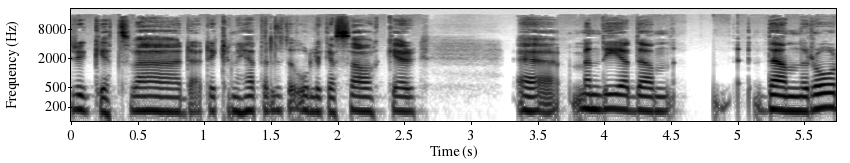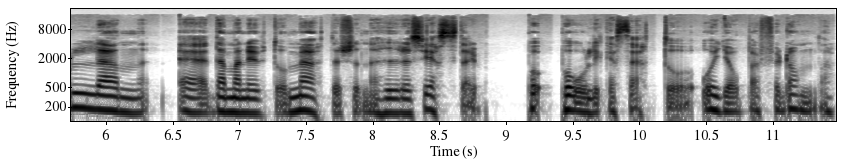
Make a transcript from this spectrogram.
trygghetsvärdar. Det kan heta lite olika saker. Eh, men det är den den rollen eh, där man är ute och möter sina hyresgäster på, på olika sätt och, och, jobbar för dem. Då.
